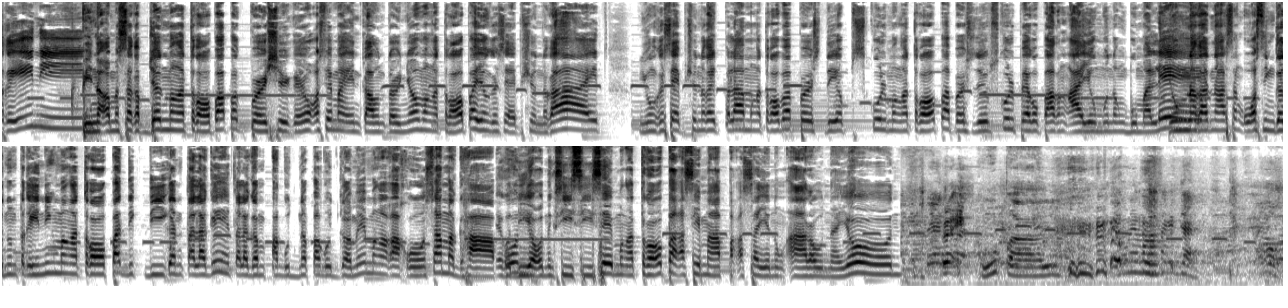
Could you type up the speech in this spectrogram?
training. Pinakamasarap dyan mga tropa pag first year kayo kasi ma-encounter nyo mga tropa yung reception right. Yung reception right pala mga tropa, first day of school mga tropa, first day of school pero parang ayaw mo nang bumalik. Yung naranasan ko kasing ganun training mga tropa, dikdikan talaga eh. Talagang pagod na pagod kami mga kakosa maghapon. Pero di ako nagsisisi mga tropa kasi mapakasaya nung araw na yon. Kupal. Ano yung mga sakit dyan? Oo.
